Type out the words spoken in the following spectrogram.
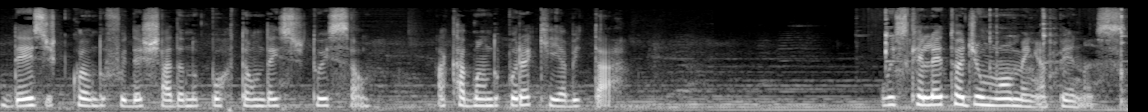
desde quando fui deixada no portão da instituição, acabando por aqui habitar. O esqueleto é de um homem apenas.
